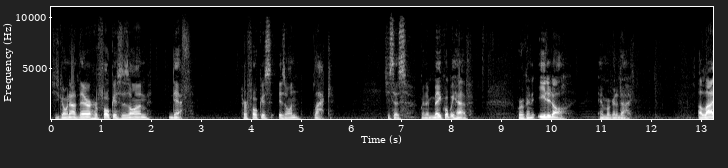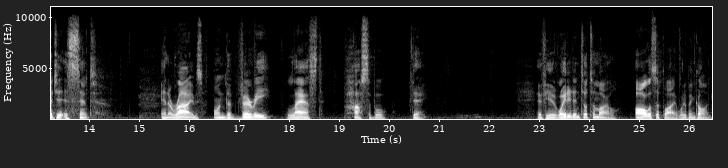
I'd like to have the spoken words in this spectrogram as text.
She's going out there. Her focus is on death her focus is on lack. She says, We're going to make what we have, we're going to eat it all, and we're going to die. Elijah is sent and arrives on the very last possible day. If he had waited until tomorrow, all the supply would have been gone.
